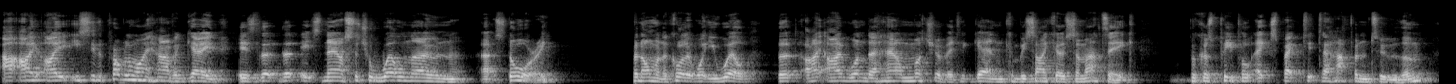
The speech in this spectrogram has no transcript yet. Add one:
I, I, you see, the problem I have again is that, that it's now such a well-known uh, story, phenomenon, call it what you will, that I, I wonder how much of it again can be psychosomatic because people expect it to happen to them,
